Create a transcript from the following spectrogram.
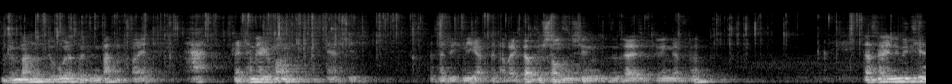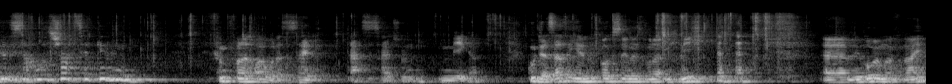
Wir machen das, wir holen das mal diesen Button frei. Vielleicht haben wir ja gewonnen. Ja, natürlich. Das ist natürlich mega fett, aber ich glaube, die Chancen stehen, sind relativ gering dafür. Dass wir ein limitiertes Star Wars Schachset gewinnen. 500 Euro, das ist halt, das ist halt schon mega. Gut, dass das nicht in der Lootbox drin ist, wundert mich nicht. äh, wir holen mal frei.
